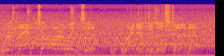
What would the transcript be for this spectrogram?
We're back to Arlington right after this timeout.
